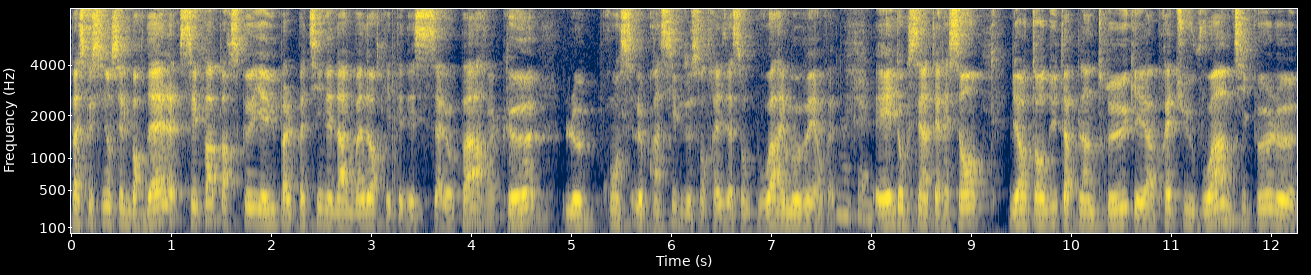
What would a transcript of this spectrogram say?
parce que sinon c'est le bordel. C'est pas parce qu'il y a eu Palpatine et Dark Vador qui étaient des salopards Exactement. que le, le principe de centralisation de pouvoir est mauvais en fait. Et donc c'est intéressant. Bien entendu, tu as plein de trucs. Et après, tu vois un petit peu le,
